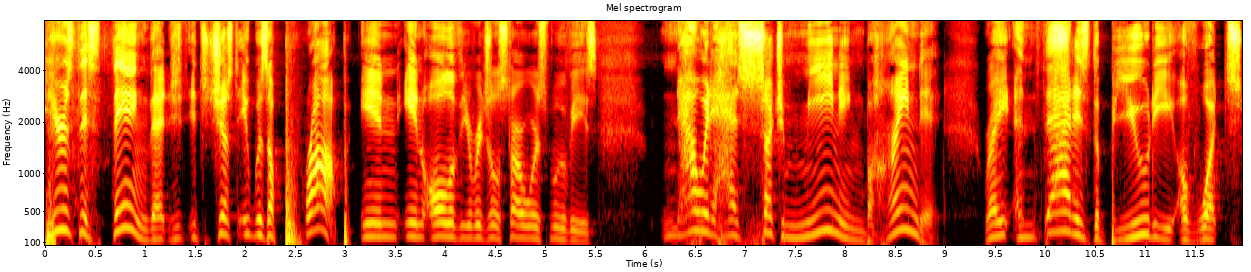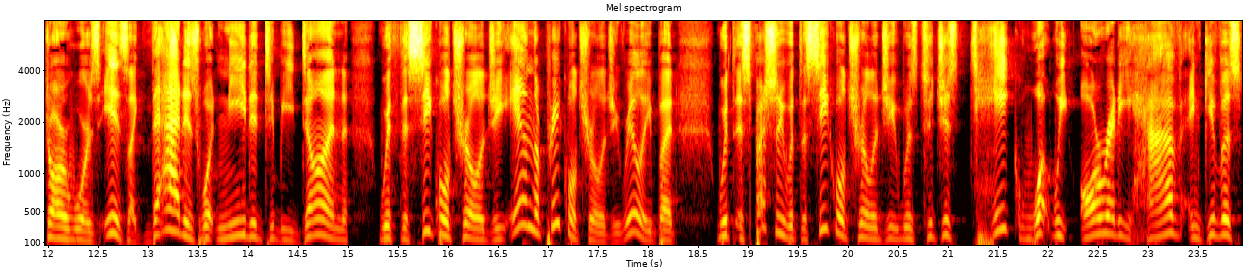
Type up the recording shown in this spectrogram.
here's this thing that it's just it was a prop in in all of the original Star Wars movies. Now it has such meaning behind it. Right. And that is the beauty of what Star Wars is. Like, that is what needed to be done with the sequel trilogy and the prequel trilogy, really. But with, especially with the sequel trilogy, was to just take what we already have and give us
